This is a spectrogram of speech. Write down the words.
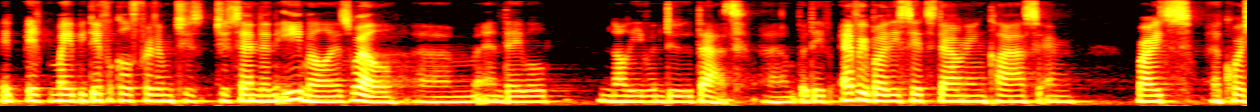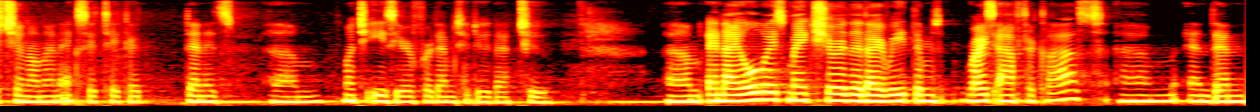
it, it may be difficult for them to, to send an email as well, um, and they will not even do that. Um, but if everybody sits down in class and writes a question on an exit ticket, then it's um, much easier for them to do that too. Um, and I always make sure that I read them right after class, um, and then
